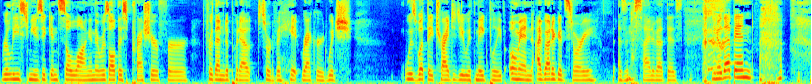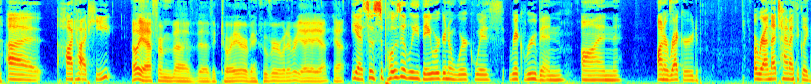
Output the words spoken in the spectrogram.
released music in so long, and there was all this pressure for for them to put out sort of a hit record, which was what they tried to do with Make Believe. Oh man, I've got a good story as an aside about this. You know that band, uh, Hot Hot Heat. Oh yeah, from uh, uh, Victoria or Vancouver or whatever. Yeah, yeah, yeah, yeah. Yeah, so supposedly they were going to work with Rick Rubin on on a record around that time. I think like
